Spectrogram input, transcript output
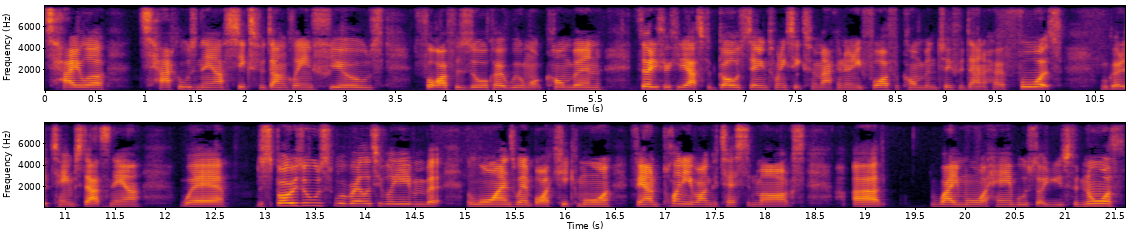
Taylor. Tackles now, 6 for Dunkley and Shiels, 5 for Zorko, Wilmot, Comben, 33 hitouts for Goldstein, 26 for McInerney, 5 for Comben, 2 for Daniher, Forts. We'll go to team stats now, where Disposals were relatively even, but the Lions went by kick more, found plenty of uncontested marks. Uh, way more handballs they used for North.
